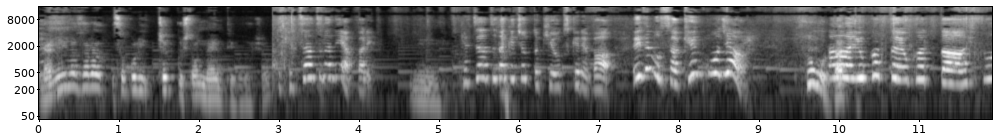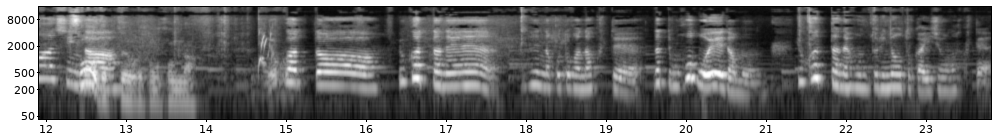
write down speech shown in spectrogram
何今更そこにチェックしとんねんっていうことでしょ？血圧だねやっぱり。うん。血圧だけちょっと気をつければ。えでもさ健康じゃんそうだああよかったよかった。一安心だ。そうだって俺そんな。よかった。よかったね。変なことがなくて。だってもうほぼ A だもん。よかったね本当に。脳とか異常なくて。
